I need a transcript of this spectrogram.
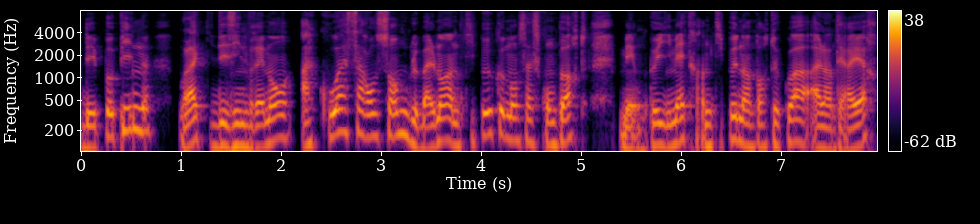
des pop-in, voilà, qui désignent vraiment à quoi ça ressemble globalement, un petit peu comment ça se comporte, mais on peut y mettre un petit peu n'importe quoi à l'intérieur.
